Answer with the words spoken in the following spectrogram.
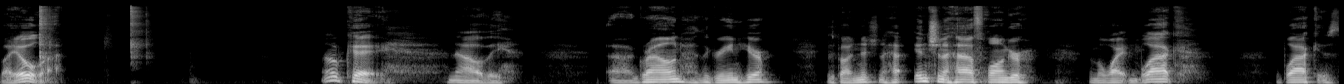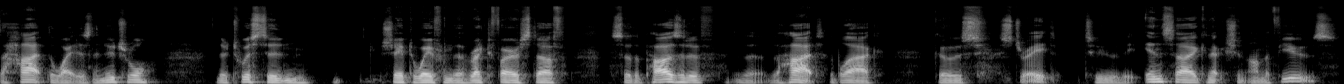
Viola. Okay, now the uh, ground, the green here, is about an inch and, a half, inch and a half longer than the white and black. The black is the hot, the white is the neutral. They're twisted and shaped away from the rectifier stuff. So the positive, the, the hot, the black, goes straight to the inside connection on the fuse.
